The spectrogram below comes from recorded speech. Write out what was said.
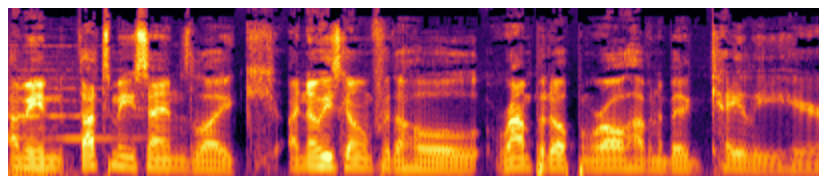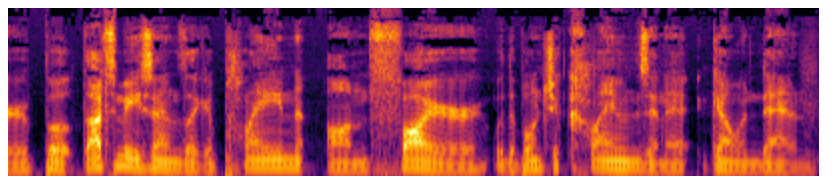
I mean, that to me sounds like I know he's going for the whole ramp it up and we're all having a big céilí here, but that to me sounds like a plane on fire with a bunch of clowns in it going down.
